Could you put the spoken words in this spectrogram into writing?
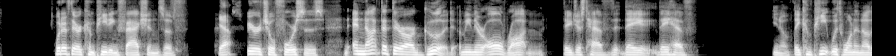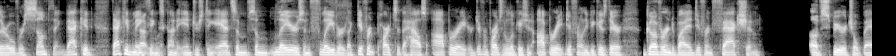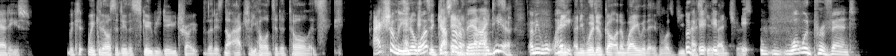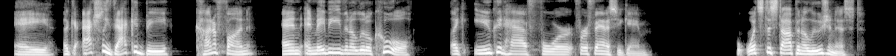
What if there are competing factions of Yeah. spiritual forces? And not that there are good. I mean they're all rotten. They just have they they have you know they compete with one another over something. That could that could make be things kind of interesting. Add some some layers and flavor like different parts of the house operate or different parts of the location operate differently because they're governed by a different faction of spiritual baddies. We could, we could also do the Scooby Doo trope that it's not actually haunted at all. It's actually you know what? that's not a a bad mask. idea. I mean well, and he- hey and he would have gotten away with it if it was Look, pesky it- it- it- what would prevent a like actually that could be kind of fun and and maybe even a little cool like you could have for for a fantasy game. What's to stop an illusionist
